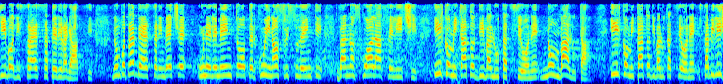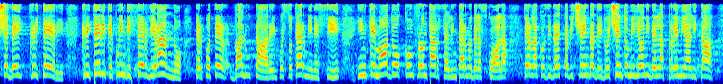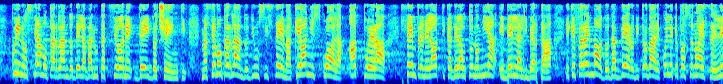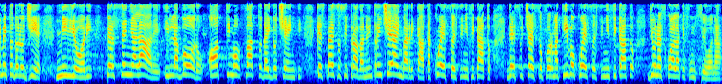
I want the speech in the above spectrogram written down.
motivo di stress per i ragazzi. Non potrebbe essere invece un elemento per cui i nostri studenti vanno a scuola felici. Il comitato di valutazione non valuta, il comitato di valutazione stabilisce dei criteri, criteri che quindi serviranno per poter valutare, in questo termine sì, in che modo confrontarsi all'interno della scuola per la cosiddetta vicenda dei 200 milioni della premialità. Qui non stiamo parlando della valutazione dei docenti, ma stiamo parlando di un sistema che ogni scuola attuerà sempre nell'ottica dell'autonomia e della libertà e che farà in modo davvero di trovare quelle che possono essere le metodologie migliori per segnalare il lavoro ottimo fatto dai docenti che spesso si trovano in trincea e in barricata. Questo è il significato del successo formativo, questo è il significato di una scuola che funziona.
